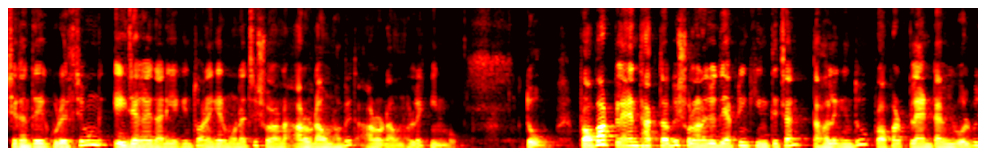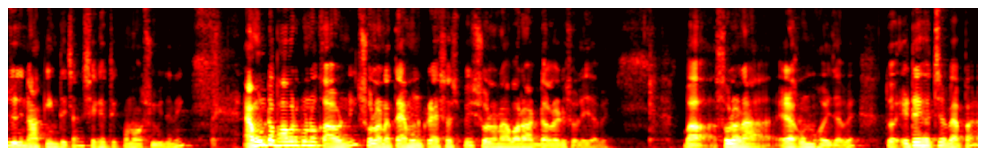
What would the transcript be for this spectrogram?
সেখান থেকে ঘুরে এসছে এবং এই জায়গায় দাঁড়িয়ে কিন্তু অনেকের মনে হচ্ছে সোলানা আরও ডাউন হবে আরও ডাউন হলে কিনবো। তো প্রপার প্ল্যান থাকতে হবে। সোলানা যদি আপনি কিনতে চান, তাহলে কিন্তু প্রপার প্ল্যানটা আমি বলব। যদি না কিনতে চান, সেক্ষেত্রে কোনো অসুবিধা নেই। এমনটা ভাবার কোনো কারণ নেই। সোলানাতে এমন ক্র্যাশ আসবে, সোলানা আবার আট ডলারে চলে যাবে। বা সোলানা এরকম হয়ে যাবে। তো এটাই হচ্ছে ব্যাপার।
